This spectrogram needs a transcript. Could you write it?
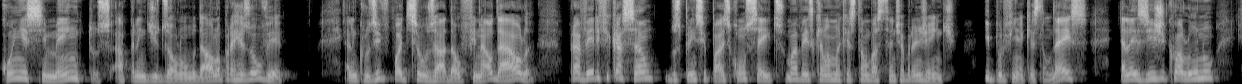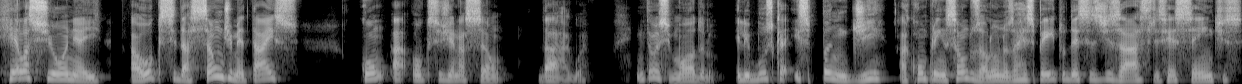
conhecimentos aprendidos ao longo da aula para resolver. Ela, inclusive, pode ser usada ao final da aula para verificação dos principais conceitos, uma vez que ela é uma questão bastante abrangente. E, por fim, a questão 10, ela exige que o aluno relacione aí a oxidação de metais com a oxigenação da água. Então, esse módulo ele busca expandir a compreensão dos alunos a respeito desses desastres recentes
